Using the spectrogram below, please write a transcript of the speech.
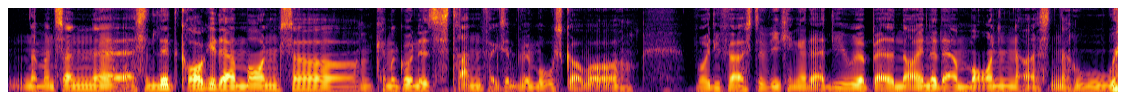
når man sådan øh, er sådan lidt groggy der om morgenen, så kan man gå ned til stranden, for eksempel ved Moskov, hvor, hvor de første vikinger der, de er ude og bade nøgne der om morgenen, og sådan og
